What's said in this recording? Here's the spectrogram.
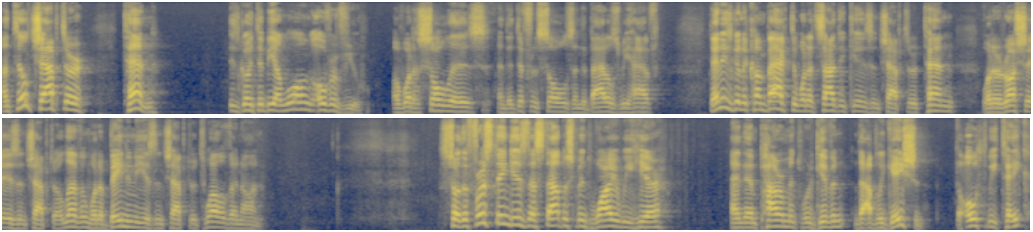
Until chapter 10 is going to be a long overview of what a soul is and the different souls and the battles we have. Then he's going to come back to what a tzaddik is in chapter 10, what a Rasha is in chapter 11, what a Beinani is in chapter 12, and on. So the first thing is the establishment why are we here, and the empowerment we're given, the obligation, the oath we take,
